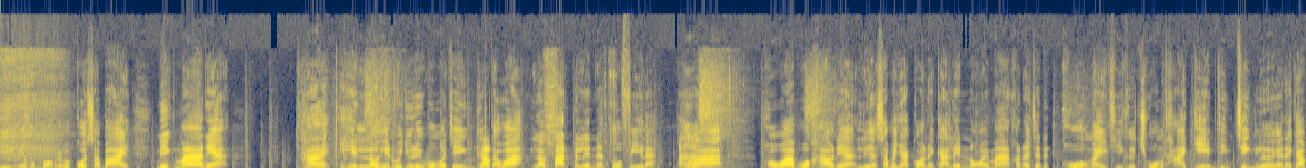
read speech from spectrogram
ยิงเนี่ยผมบอกเลยว่ากดสบายนิกมาเนี่ย ถ้าเห็นเราเห็นว่าอยู่ในวงก็จริง ครับแต่ว่าเราตัดไปเลยนั่นตัวฟรีแล้วเพราะอ่า ว่าเพราะว่าพวกเขาเนี่ยเหลือทรัพยากรในการเล่นน้อยมากเขาน่าจะโผล่ออกมาอีกทีคือช่วงท้ายเกมจริง ๆ เลยนะครับ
